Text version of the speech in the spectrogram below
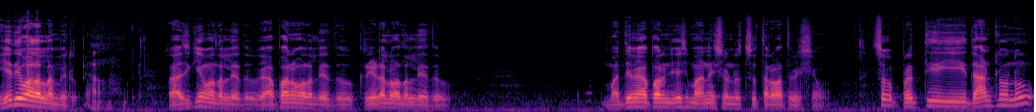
ఏది వదల్లా మీరు? రాజకీయం వదలలేదు వ్యాపారం వదలలేదు క్రీడలు వదలలేదు. మద్య వ్యాపారం చేసి మానేసి ఉండొచ్చు తర్వాత విషయం. సో ప్రతి దాంట్లోనూ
